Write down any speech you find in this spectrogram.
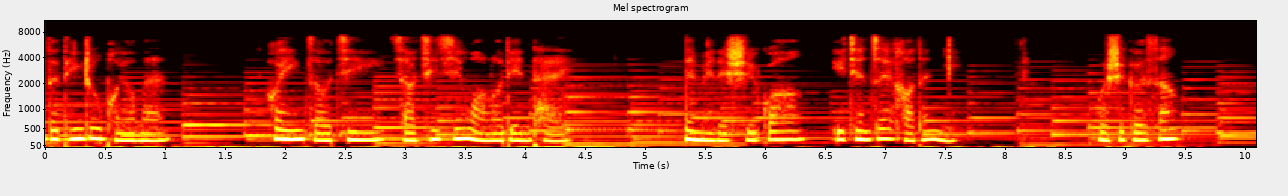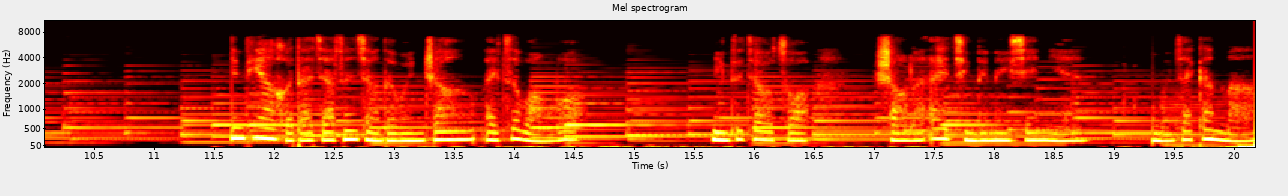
爱的听众朋友们，欢迎走进小清新网络电台。最美的时光，遇见最好的你。我是格桑。今天要和大家分享的文章来自网络，名字叫做《少了爱情的那些年，我们在干嘛》。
